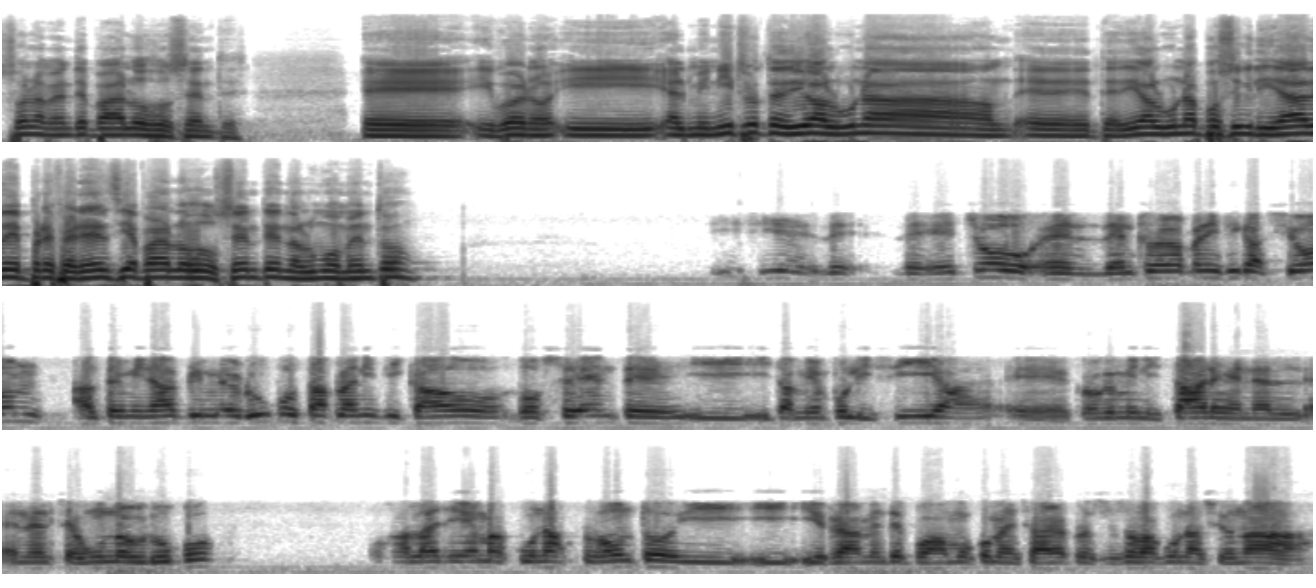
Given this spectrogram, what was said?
Solamente para los docentes. Eh, y bueno, ¿y el ministro te dio alguna eh, te dio alguna posibilidad de preferencia para los docentes en algún momento? De hecho, dentro de la planificación, al terminar el primer grupo está planificado docentes y, también policías, eh, creo que militares en el, en el segundo grupo. Ojalá lleguen vacunas pronto y, realmente podamos comenzar el proceso de vacunación a,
